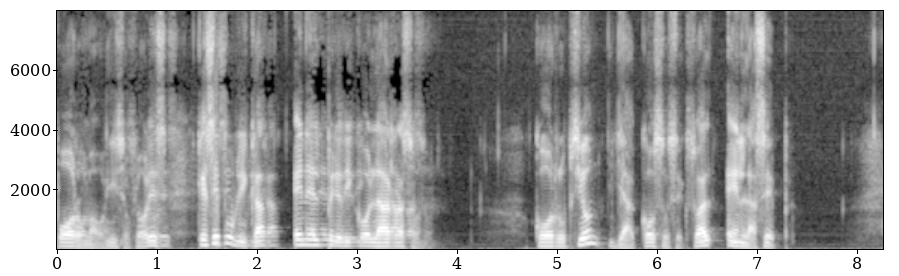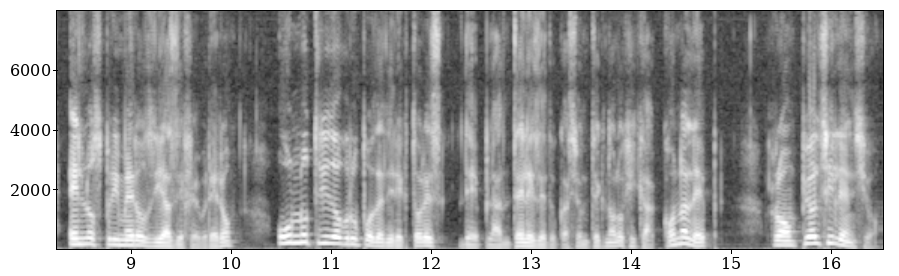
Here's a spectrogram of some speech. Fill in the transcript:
por Mauricio Flores que se publica en el periódico La Razón. Corrupción y acoso sexual en la SEP. En los primeros días de febrero, un nutrido grupo de directores de planteles de educación tecnológica CONALEP rompió el silencio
